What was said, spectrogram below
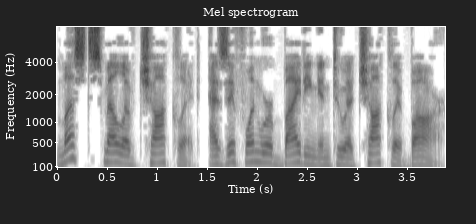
must smell of chocolate, as if one were biting into a chocolate bar.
